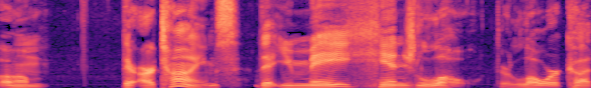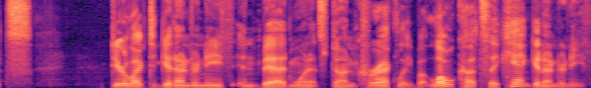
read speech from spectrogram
um, there are times that you may hinge low. They're lower cuts. Deer like to get underneath in bed when it's done correctly, but low cuts they can't get underneath.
